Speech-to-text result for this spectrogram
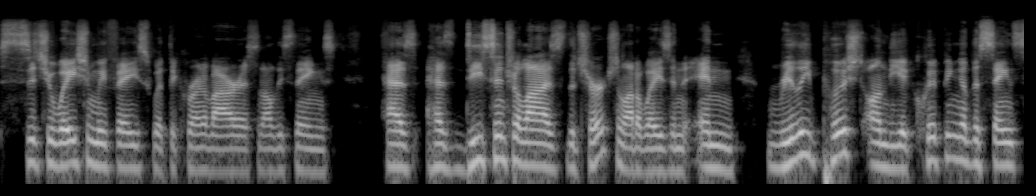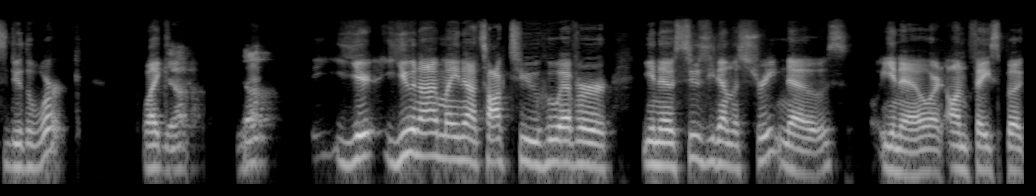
situation we face with the coronavirus and all these things has has decentralized the church in a lot of ways and and really pushed on the equipping of the saints to do the work. Like yeah, yeah. You you and I may not talk to whoever you know Susie down the street knows, you know, or on Facebook,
